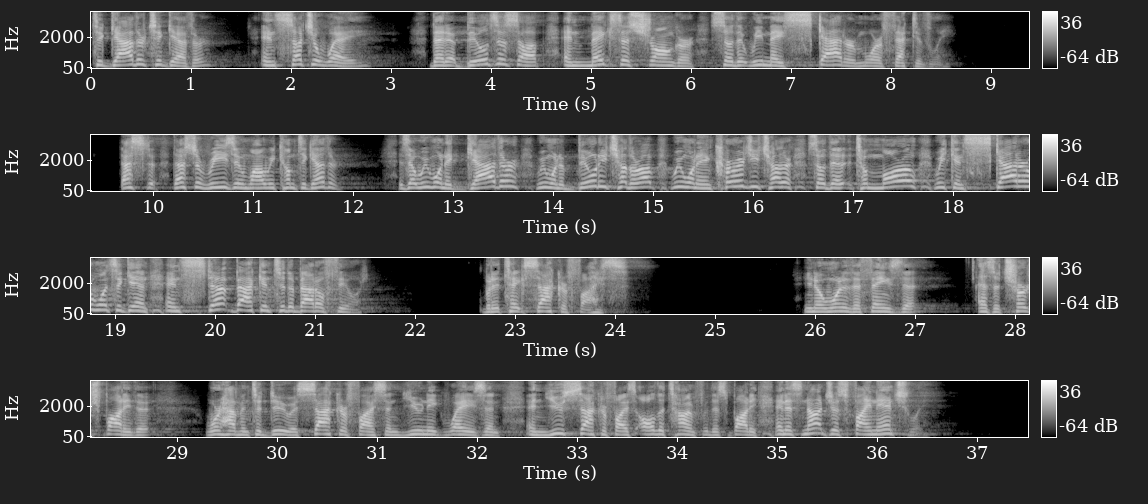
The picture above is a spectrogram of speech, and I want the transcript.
to gather together in such a way that it builds us up and makes us stronger so that we may scatter more effectively. That's the, that's the reason why we come together. Is that we want to gather, we want to build each other up, we want to encourage each other so that tomorrow we can scatter once again and step back into the battlefield. But it takes sacrifice. You know, one of the things that as a church body that we're having to do is sacrifice in unique ways. And, and you sacrifice all the time for this body. And it's not just financially.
